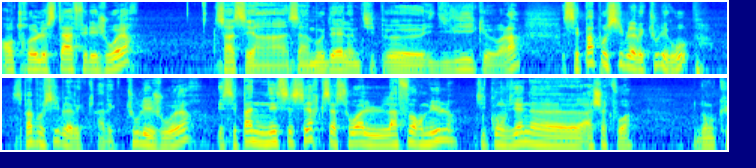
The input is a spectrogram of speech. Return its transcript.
entre le staff et les joueurs. Ça c'est un, un modèle un petit peu euh, idyllique, euh, voilà. C'est pas possible avec tous les groupes. C'est pas possible avec, avec tous les joueurs et c'est pas nécessaire que ça soit la formule qui convienne euh, à chaque fois. Donc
